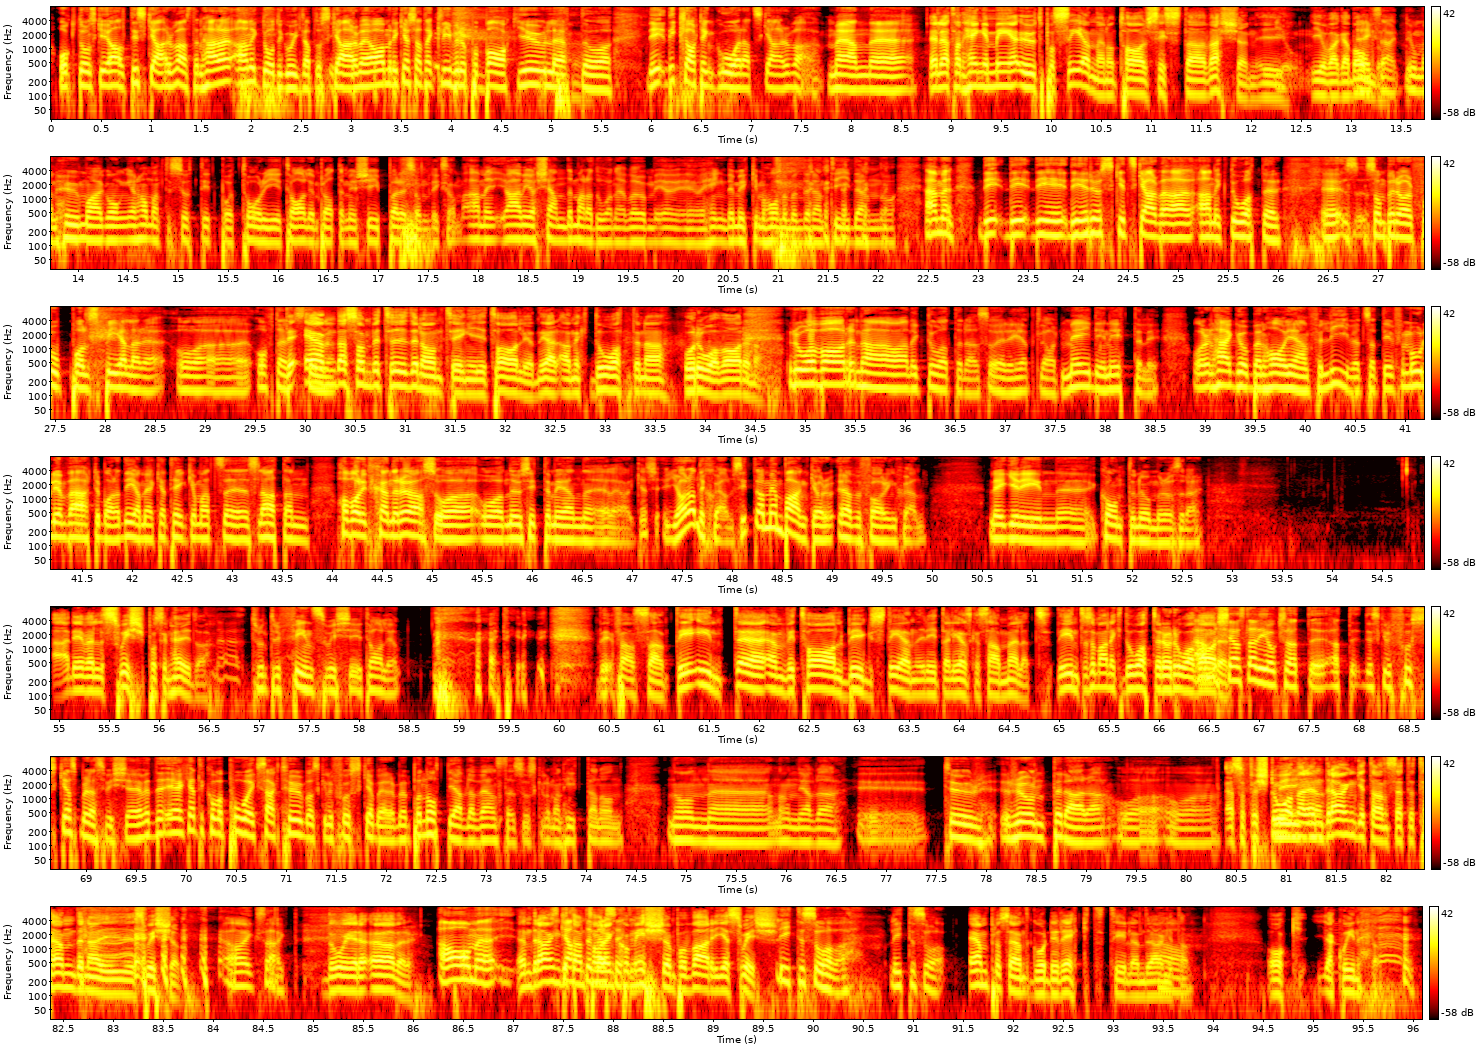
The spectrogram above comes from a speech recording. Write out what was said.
Och de ska ju alltid skarvas. Den här anekdoten går ju knappt att skarva. Ja men det kanske att han kliver upp på bakhjulet och det, det är klart den går att skarva. Men... Eh... Eller att han hänger med ut på scenen och tar sista versen i Io Vagabondo. Exakt, jo men hur många gånger har man inte suttit på ett torg i Italien och pratat med en kypare som liksom, ja men, ja, men jag kände Maradona, jag, var, jag, jag hängde mycket med honom under den tiden. Och, ja, men det, det, det, det är ruskigt skarva anekdoter eh, som berör fotbollsspelare och eh, ofta Det. Enda som betyder någonting i Italien det är anekdoterna och råvarorna. Råvarorna och anekdoterna, så är det helt klart. Made in Italy. Och den här gubben har ju en för livet så det är förmodligen värt det bara det, men jag kan tänka mig att eh, Zlatan har varit generös och, och nu sitter med en, eller kanske gör han det själv? Sitter han med en banköverföring själv? Lägger in eh, kontonummer och sådär. Det är väl Swish på sin höjd va? Jag tror inte det finns Swish i Italien. det, det är fan sant. Det är inte en vital byggsten i det italienska samhället. Det är inte som anekdoter och råvaror. Ja, känslan är också att, att det skulle fuskas med det där swishen. Jag, vet, jag kan inte komma på exakt hur man skulle fuska med det, men på något jävla vänster så skulle man hitta någon, någon, eh, någon jävla eh, tur runt det där och, och Alltså förstå myga. när en Drangetan sätter tänderna i swishen. ja exakt. Då är det över. Ja men En Drangetan tar en commission på varje swish. Lite så va, lite så. 1% går direkt till en Drangetan. Ja. Och Jacuinta.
